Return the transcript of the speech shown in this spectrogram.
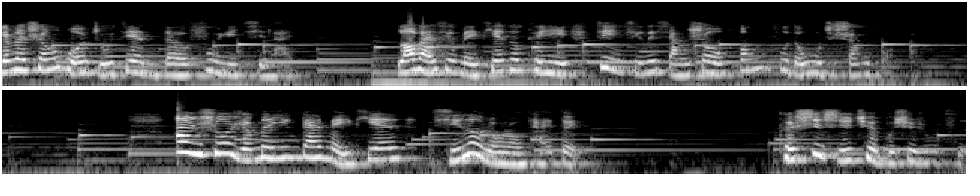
人们生活逐渐的富裕起来，老百姓每天都可以尽情的享受丰富的物质生活。按说人们应该每天其乐融融才对，可事实却不是如此。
